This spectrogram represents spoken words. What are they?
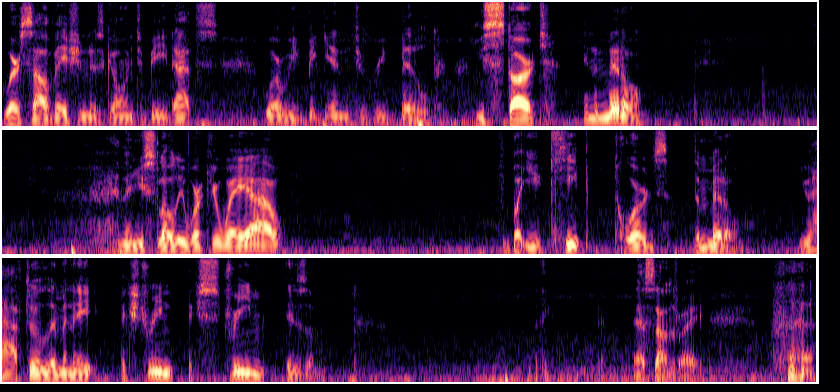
where salvation is going to be. That's where we begin to rebuild. You start in the middle, and then you slowly work your way out, but you keep towards the middle. You have to eliminate extreme extremism. I think that sounds right.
